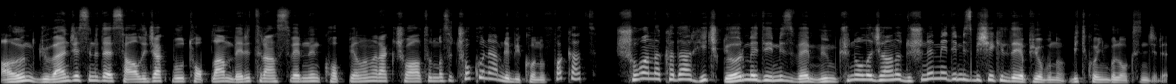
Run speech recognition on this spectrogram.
ağın güvencesini de sağlayacak bu toplam veri transferinin kopyalanarak çoğaltılması çok önemli bir konu fakat şu ana kadar hiç görmediğimiz ve mümkün olacağını düşünemediğimiz bir şekilde yapıyor bunu Bitcoin blok zinciri.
